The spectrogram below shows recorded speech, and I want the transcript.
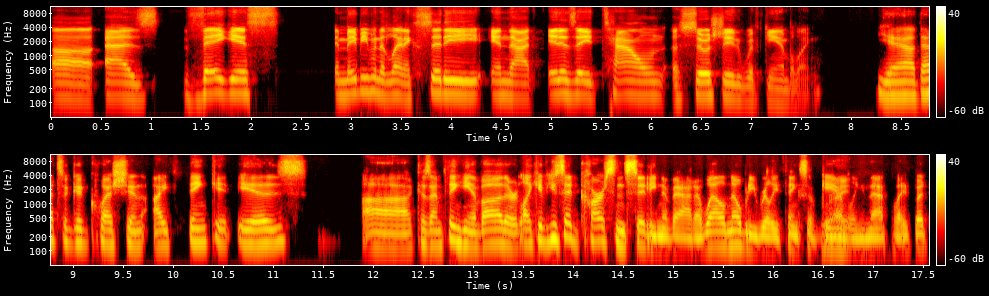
uh as Vegas and maybe even Atlantic City in that it is a town associated with gambling? Yeah, that's a good question. I think it is because uh, I'm thinking of other, like if you said Carson City, Nevada, well, nobody really thinks of gambling right. in that place, but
